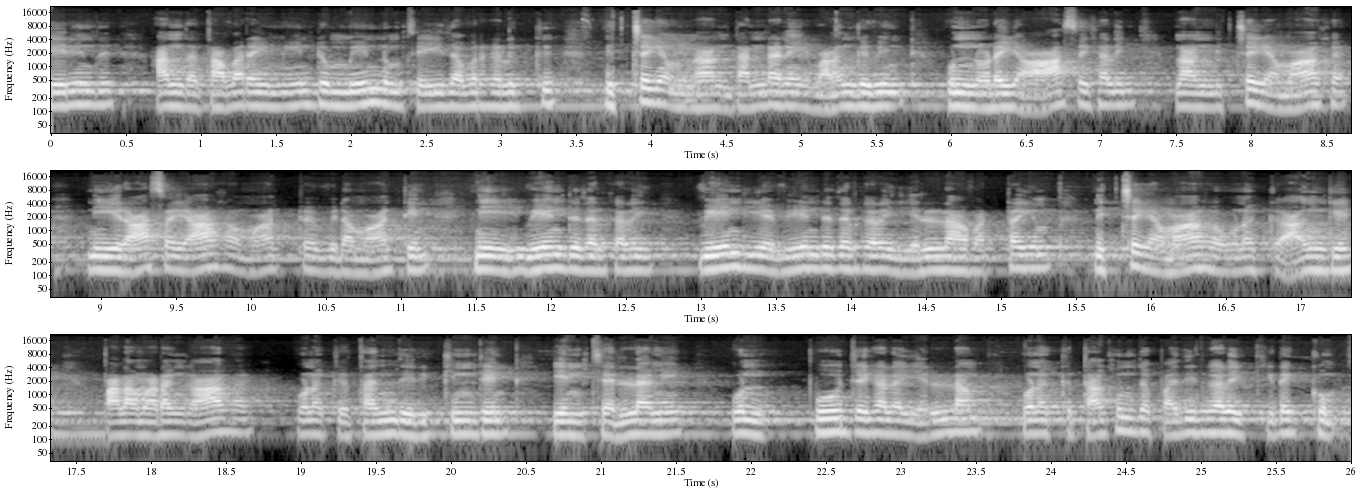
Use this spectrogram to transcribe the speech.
தெரிந்து அந்த தவறை மீண்டும் மீண்டும் செய்தவர்களுக்கு நிச்சயம் நான் தண்டனை வழங்குவேன். உன்னுடைய ஆசைகளை நான் நிச்சயமாக நீராசையாக மாற்ற விட மாட்டேன் நீ வேண்டுதல்களை வேண்டிய வேண்டுதல்களை எல்லாவற்றையும் நிச்சயமாக உனக்கு அங்கே பல மடங்காக உனக்கு தந்திருக்கின்றேன். என் செல்லமே உன் பூஜைகளை எல்லாம் உனக்கு தகுந்த பதில்களை கிடைக்கும்.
